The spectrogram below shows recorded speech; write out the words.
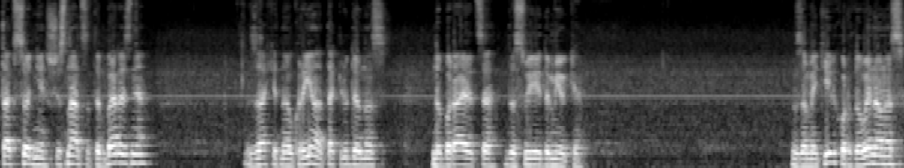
Так, сьогодні 16 березня. Західна Україна. Так люди у нас добираються до своєї домівки. Заметіль, Хордовина у нас.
